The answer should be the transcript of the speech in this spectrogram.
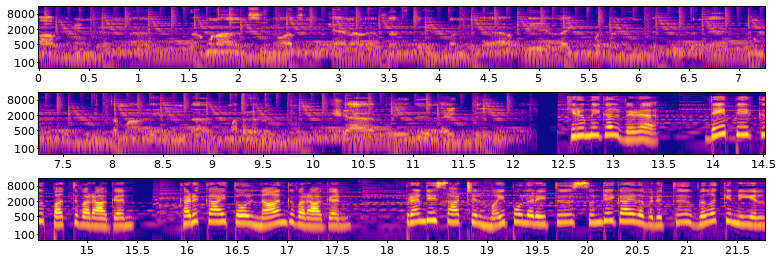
பார்க்குறீங்க ரகுநாதன் சீனிவாசன் சேனலை சப்ஸ்கிரைப் பண்ணுங்க. அப்படியே லைக் பட்டனையும் தட்டி விடுங்க உங்களுக்கு பிடித்தமாக இருந்தால் மற்றவர்களுக்கும் ஷேர் செய்து லைக் செய்யுங்கள் கிருமிகள் விழ. வேப்பேற்கு பத்து வராகன் கடுக்காய் தோல் நான்கு வராகன். பிரண்டை சாற்றில் மை போலரைத்து சுண்டைக்காயில விடுத்து விளக்கினியில்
